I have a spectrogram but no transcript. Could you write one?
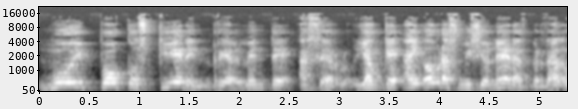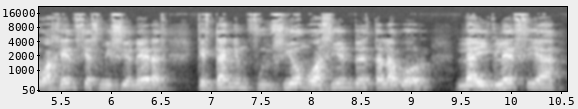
muy pocos quieren realmente hacerlo. Y aunque hay obras misioneras, ¿verdad? O agencias misioneras que están en función o haciendo esta labor, la iglesia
